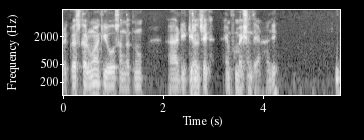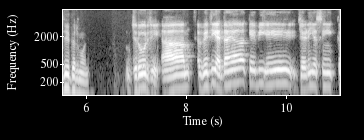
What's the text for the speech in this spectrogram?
ਰਿਕੁਐਸਟ ਕਰੂੰਗਾ ਕਿ ਉਹ ਸੰਗਤ ਨੂੰ ਡਿਟੇਲ ਚ ਇਨਫੋਰਮੇਸ਼ਨ ਦੇਣ। ਹਾਂਜੀ। ਜੀ ਦਿਲਮੋਹਨ ਜ਼ਰੂਰ ਜੀ ਅਮ ਵੀਰ ਜੀ ਐਦਾਂ ਆ ਕਿ ਵੀ ਇਹ ਜਿਹੜੀ ਅਸੀਂ ਇੱਕ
